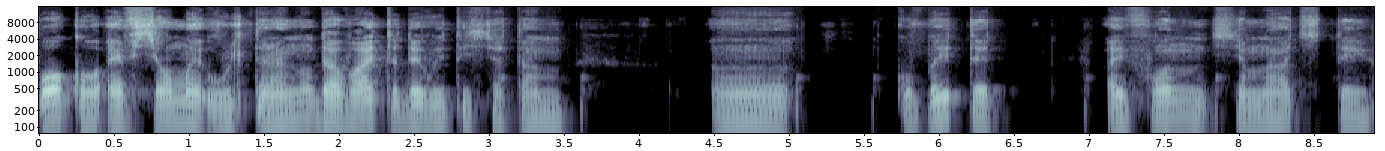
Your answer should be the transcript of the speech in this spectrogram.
Poco F7 Ultra. Ну, давайте дивитися там. Е, купити iPhone 17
